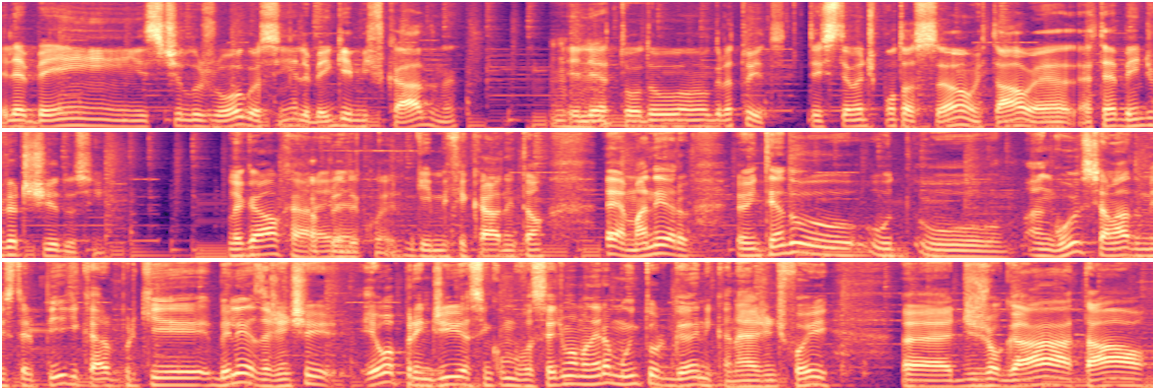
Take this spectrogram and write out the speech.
Ele é bem estilo jogo, assim, ele é bem gamificado, né? Uhum. Ele é todo gratuito. Tem sistema de pontuação e tal, é, é até bem divertido, assim. Legal, cara. Aprender é com ele. Gamificado, então. É, maneiro. Eu entendo o, o, o angústia lá do Mr. Pig, cara, porque, beleza, a gente. Eu aprendi, assim como você, de uma maneira muito orgânica, né? A gente foi é, de jogar tal.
